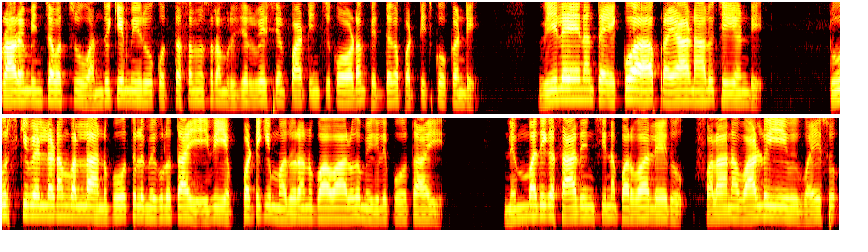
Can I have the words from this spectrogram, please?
ప్రారంభించవచ్చు. అందుకే మీరు కొత్త సంవత్సరం రిజర్వేషన్ పాటించుకోవడం పెద్దగా పట్టించుకోకండి. వీలైనంత ఎక్కువ ప్రయాణాలు చేయండి. టూర్స్కి వెళ్ళడం వల్ల అనుభూతులు మిగులుతాయి. ఇవి ఎప్పటికీ మధుర అనుభవాలుగా మిగిలిపోతాయి. నెమ్మదిగా సాధించిన పర్వాలేదు. ఫలానా వాళ్ళు ఈ వయసు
